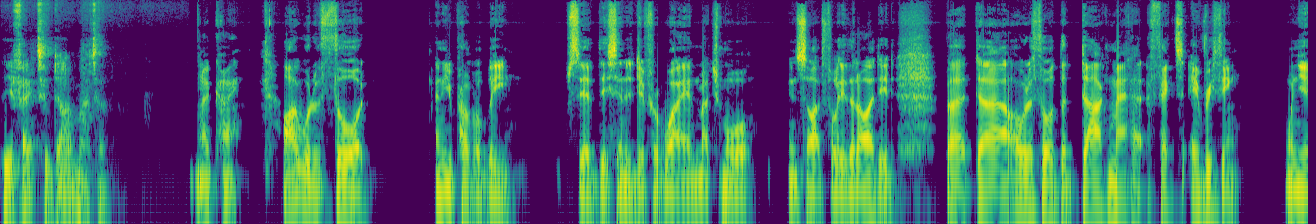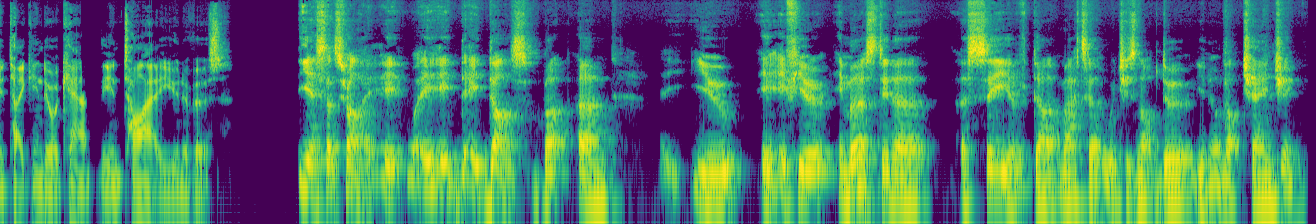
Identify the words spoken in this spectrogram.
the effects of dark matter. Okay. I would have thought, and you probably said this in a different way and much more insightfully than I did, but uh, I would have thought that dark matter affects everything when you take into account the entire universe. Yes, that's right. It it, it does, but um, you if you're immersed in a a sea of dark matter, which is not do you know not changing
